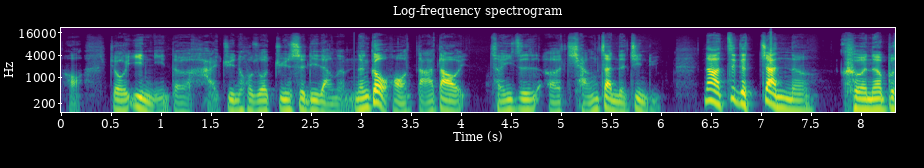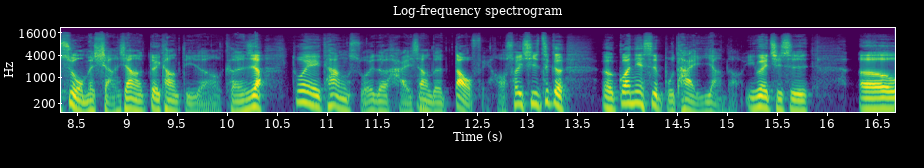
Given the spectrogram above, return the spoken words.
哈就印尼的海军或者说军事力量呢，能够哈达到。成一支呃强战的劲旅，那这个战呢，可能不是我们想象的对抗敌人，可能是要对抗所谓的海上的盗匪哈。所以其实这个呃观念是不太一样的，因为其实呃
